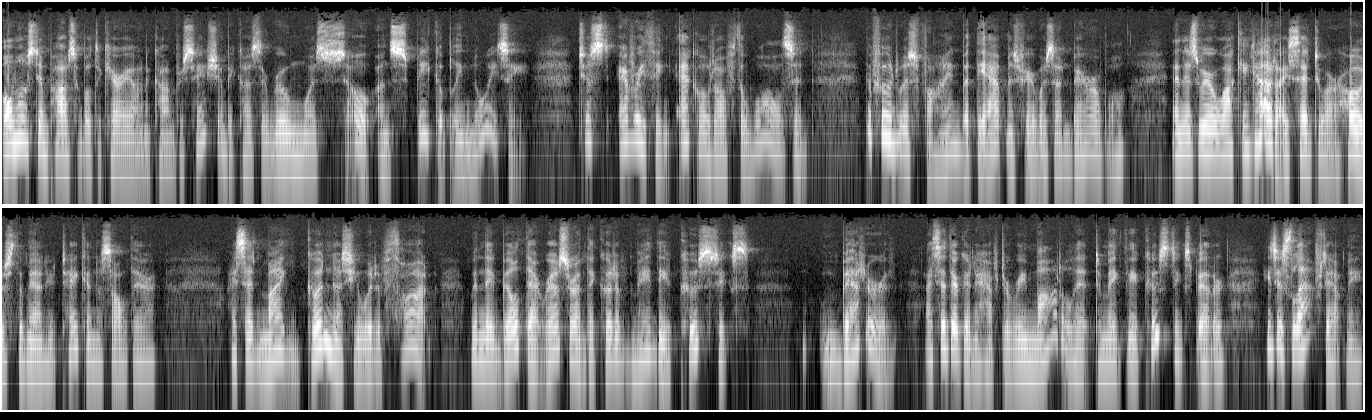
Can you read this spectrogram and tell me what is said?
almost impossible to carry on a conversation because the room was so unspeakably noisy just everything echoed off the walls and the food was fine, but the atmosphere was unbearable. And as we were walking out, I said to our host, the man who'd taken us all there, I said, My goodness, you would have thought when they built that restaurant, they could have made the acoustics better. I said, They're going to have to remodel it to make the acoustics better. He just laughed at me.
